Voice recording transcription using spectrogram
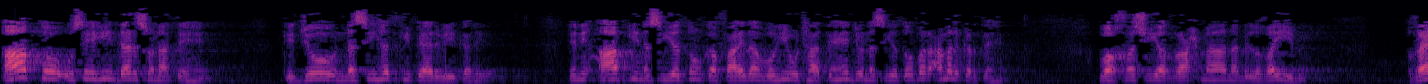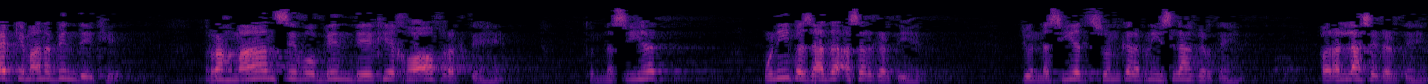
آپ تو اسے ہی ڈر سناتے ہیں کہ جو نصیحت کی پیروی کرے۔ یعنی آپ کی نصیحتوں کا فائدہ وہی اٹھاتے ہیں جو نصیحتوں پر عمل کرتے ہیں۔ وہ خشی الرحمان بالغیب غیب کے معنی بن دیکھے۔ رحمان سے وہ بن دیکھے، خوف رکھتے ہیں۔ تو نصیحت انہی پر زیادہ اثر کرتی ہے جو نصیحت سن کر اپنی اصلاح کرتے ہیں اور اللہ سے ڈرتے ہیں۔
